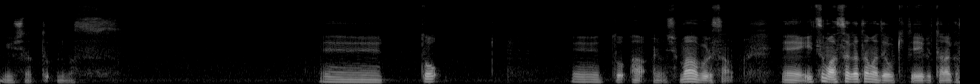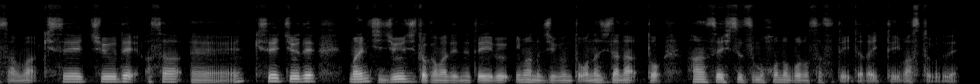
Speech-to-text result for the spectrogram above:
見失っております。えー、っと、えー、と、あ、ありました。マーブルさん。えーいつも朝方まで起きている田中さんは、帰省中で朝、えー帰省中で毎日10時とかまで寝ている今の自分と同じだなと反省しつつもほのぼのさせていただいています。ということで、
